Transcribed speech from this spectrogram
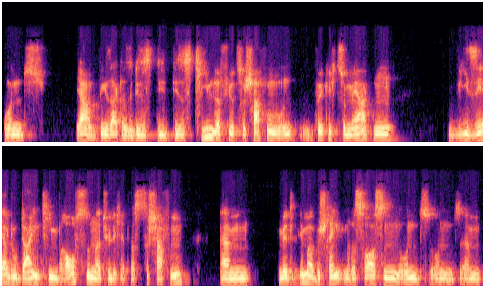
und ja, wie gesagt, also dieses, die, dieses Team dafür zu schaffen und wirklich zu merken, wie sehr du dein Team brauchst, um natürlich etwas zu schaffen, ähm, mit immer beschränkten Ressourcen und, und ähm,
